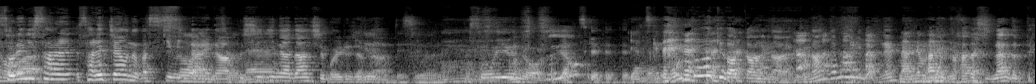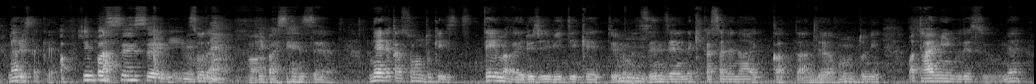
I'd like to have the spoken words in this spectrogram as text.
それにされされちゃうのが好きみたいな不思議な男子もいるじゃない。ですよね。そういうのをやっつけてて。本当わけわかんない。何でもありだね。何でもあり話なんだって何でしたっけ？あ金八先生に。そうだ。よはいリパ先生。ねだからその時テーマが LGBTK っていうのも全然ね聞かされなかったんで本当にまあタイミングですよね。うん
